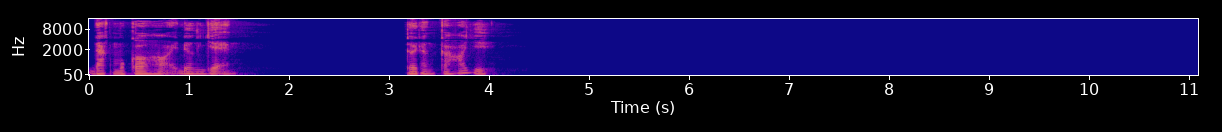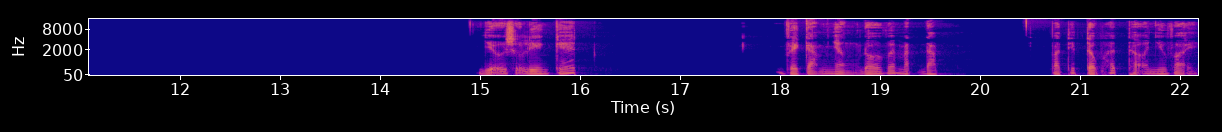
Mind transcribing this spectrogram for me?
Đặt một câu hỏi đơn giản. Tôi đang có gì? Giữ sự liên kết về cảm nhận đối với mạch đập và tiếp tục hít thở như vậy.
